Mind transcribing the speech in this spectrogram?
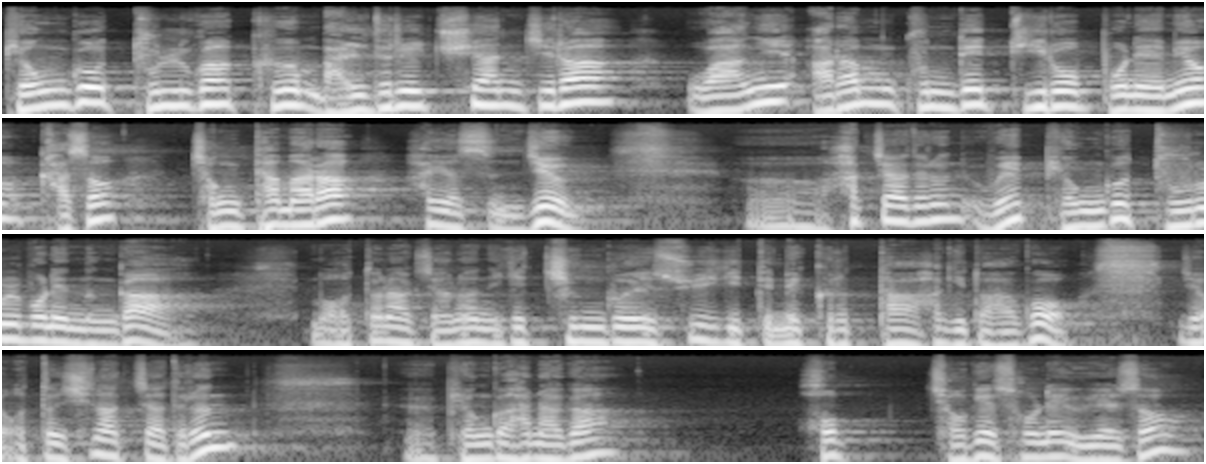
병거 둘과 그 말들을 취한지라 왕이 아람 군대 뒤로 보내며 가서 정탐하라 하였은즉 어, 학자들은 왜 병거 둘을 보냈는가? 뭐 어떤 학자는 이게 증거의 수이기 때문에 그렇다 하기도 하고 이제 어떤 신학자들은 어, 병거 하나가 혹 적의 손에 의해서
